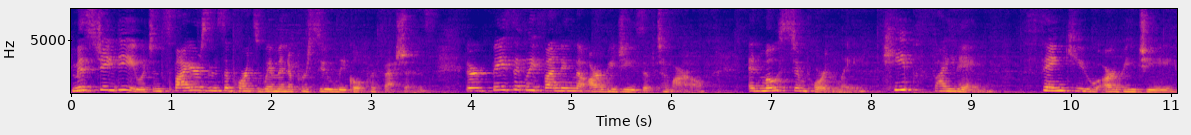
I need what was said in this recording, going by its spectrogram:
Miss JD, which inspires and supports women to pursue legal professions. They're basically funding the RBGs of tomorrow. And most importantly, keep fighting. Thank you, RBG.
